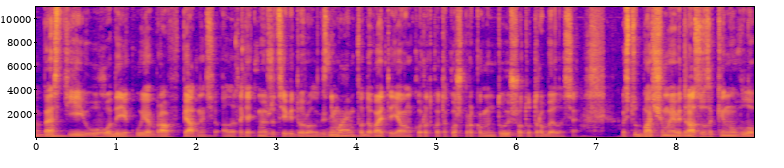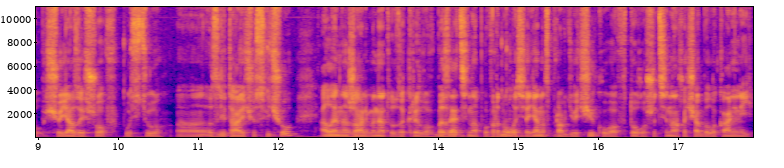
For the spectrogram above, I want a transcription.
без тієї угоди, яку я брав в п'ятницю. Але так як ми вже цей відеоролик знімаємо, то давайте я вам коротко також прокоментую, що тут робилося. Ось тут бачимо, я відразу закинув лоб, що я зайшов у цю е, злітаючу свічу, але, на жаль, мене тут закрило в БЗ, ціна повернулася. Я насправді очікував того, що ціна хоча б локальний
